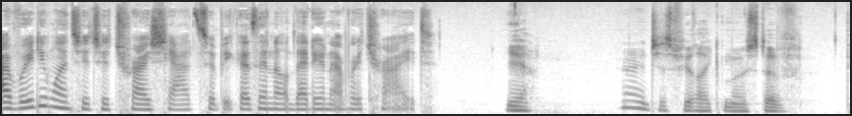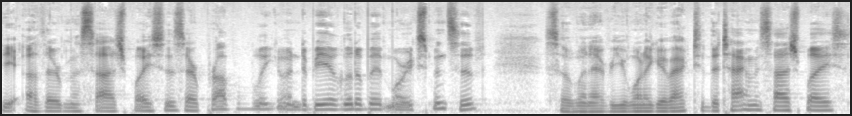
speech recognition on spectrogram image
I really want you to try shiatsu because I know that you never tried. Yeah, I just feel like most of the other massage places are probably going to be a little bit more expensive. So, whenever you want to go back to the Thai massage place,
